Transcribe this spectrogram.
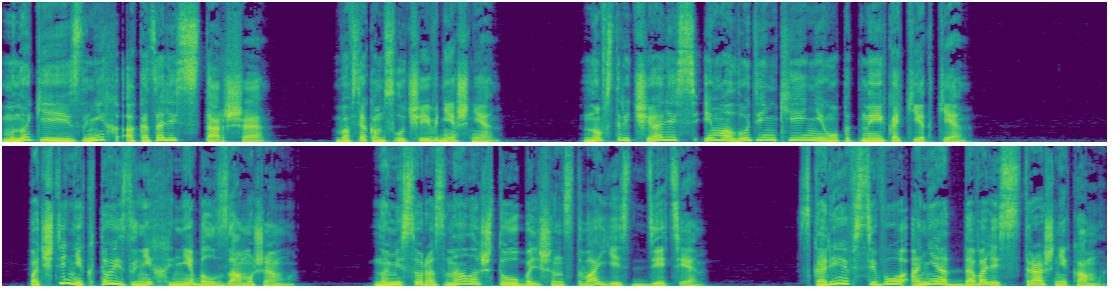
Многие из них оказались старше, во всяком случае внешне. Но встречались и молоденькие неопытные кокетки. Почти никто из них не был замужем. Но Миссора знала, что у большинства есть дети – Скорее всего, они отдавались стражникам,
